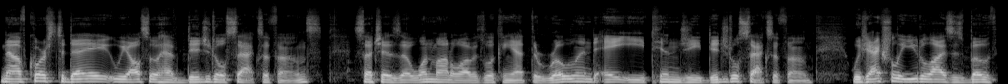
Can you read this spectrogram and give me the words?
Now, of course, today we also have digital saxophones, such as uh, one model I was looking at, the Roland AE 10G digital saxophone, which actually utilizes both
